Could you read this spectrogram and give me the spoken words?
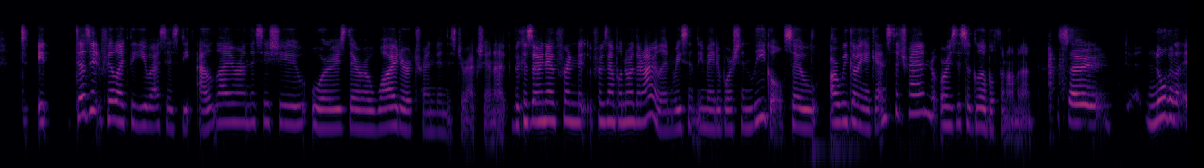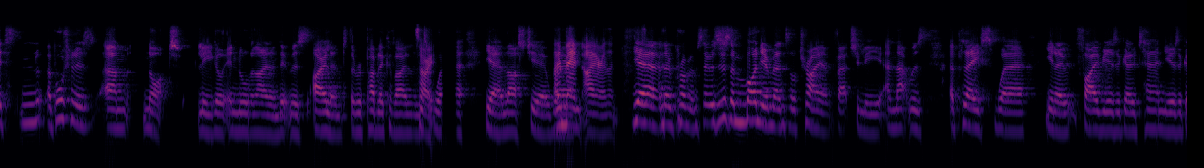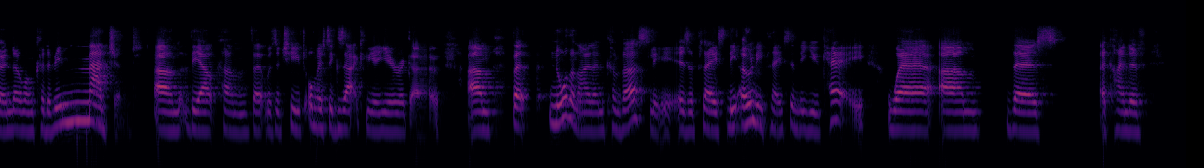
It does it feel like the US is the outlier on this issue, or is there a wider trend in this direction? Because I know, for for example, Northern Ireland recently made abortion legal. So, are we going against the trend, or is this a global phenomenon? So, Northern it's abortion is um, not legal in Northern Ireland. It was Ireland, the Republic of Ireland. Sorry. Where, yeah, last year. Where, I meant Ireland. Yeah, no problem. So it was just a monumental triumph, actually, and that was a place where you know five years ago, ten years ago, no one could have imagined um, the outcome that was achieved almost exactly a year ago. Um, but Northern Ireland, conversely, is a place, the only place in the UK where um, there's a kind of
